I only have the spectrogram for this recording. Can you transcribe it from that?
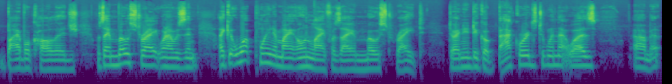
Bible college? Was I most right when I was in, like, at what point in my own life was I most right? Do I need to go backwards to when that was? Um,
